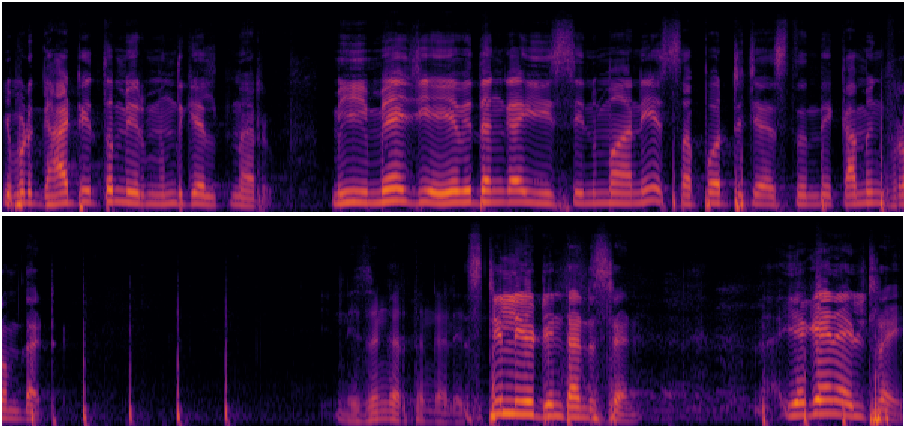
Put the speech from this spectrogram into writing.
ఇప్పుడు ఘాటీతో మీరు ముందుకు వెళ్తున్నారు మీ ఇమేజ్ ఏ విధంగా ఈ సినిమాని సపోర్ట్ చేస్తుంది కమింగ్ ఫ్రమ్ దట్ నిజంగా అర్థం కాలేదు. Still you didn't understand again I will try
